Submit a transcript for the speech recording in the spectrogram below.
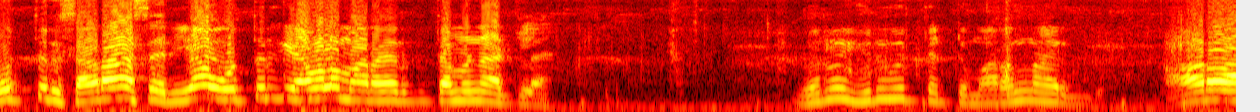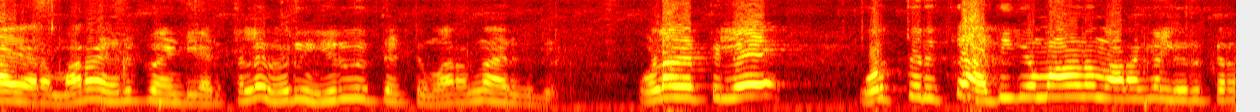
ஒருத்தர் சராசரியாக ஒருத்தருக்கு எவ்வளோ மரம் இருக்குது தமிழ்நாட்டில்? வெறும் இருபத்தெட்டு மரம் தான் இருக்குது. ஆறாயிரம் மரம் இருக்க வேண்டிய இடத்துல வெறும் இருபத்தெட்டு மரம் தான் இருக்குது. உலகத்திலே ஒருத்தருக்கு அதிகமான மரங்கள் இருக்கிற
